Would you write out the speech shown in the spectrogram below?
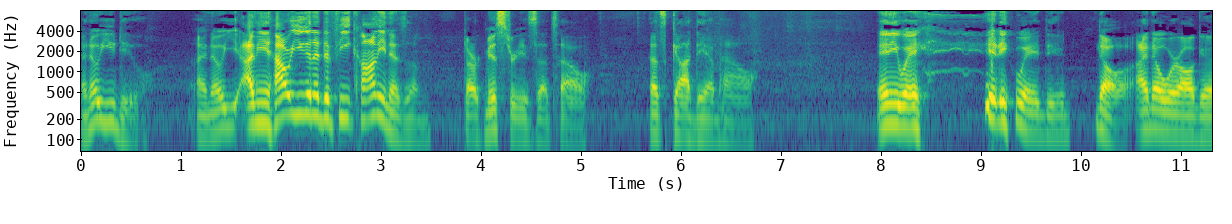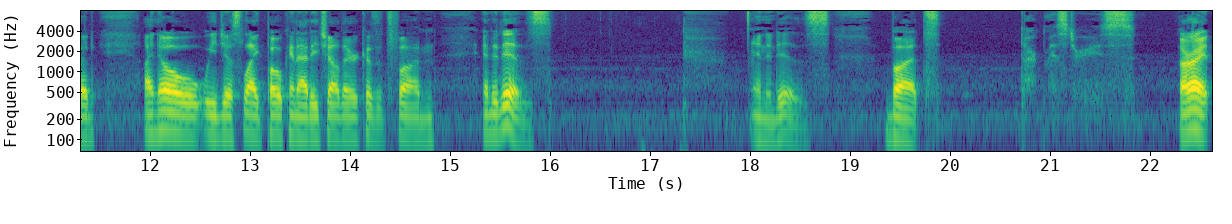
I know you do. I know you. I mean, how are you going to defeat communism? Dark Mysteries, that's how. That's goddamn how. Anyway, anyway, dude. No, I know we're all good. I know we just like poking at each other because it's fun. And it is. And it is. But, Dark Mysteries. All right.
